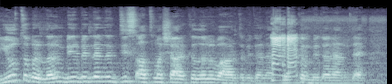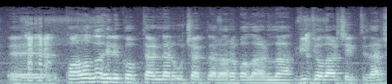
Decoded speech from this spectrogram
YouTuber'ların birbirlerine diss atma şarkıları vardı bir dönem, yakın bir dönemde. Ee, pahalı helikopterler, uçaklar, arabalarla videolar çektiler.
